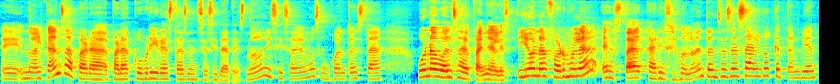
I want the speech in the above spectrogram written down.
eh, no alcanza para, para cubrir estas necesidades, ¿no? Y si sabemos en cuánto está una bolsa de pañales y una fórmula, está carísimo, ¿no? Entonces es algo que también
